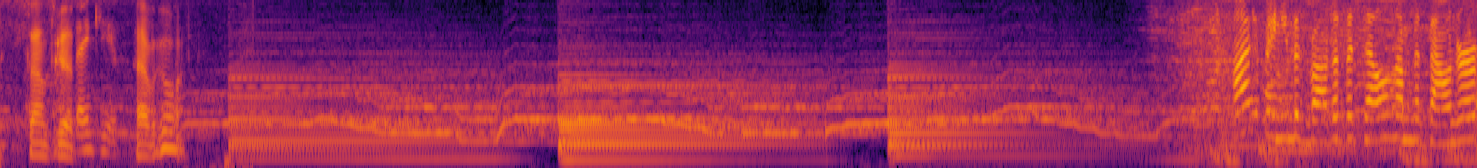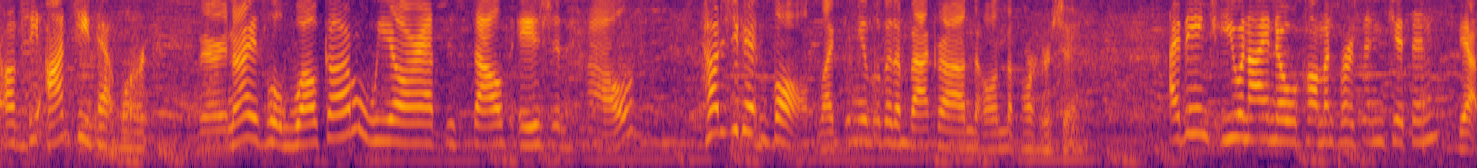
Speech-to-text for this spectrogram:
Okay, sounds good. Thank you. Have a good one. Name is Radha Patel, and I'm the founder of the Auntie Network. Very nice. Well, welcome. We are at the South Asian House. How did you get involved? Like, give me a little bit of background on the partnership. I think you and I know a common person, Jitin. Yeah.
